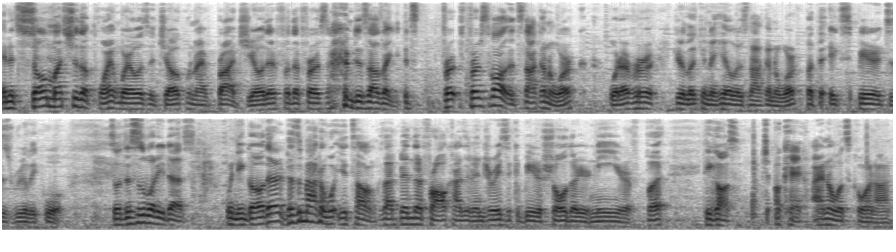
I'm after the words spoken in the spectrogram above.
And it's so much to the point where it was a joke when I brought Gio there for the first time. Just I was like, it's first of all, it's not gonna work. Whatever you're looking to heal is not gonna work, but the experience is really cool. So this is what he does. When you go there, it doesn't matter what you tell him because I've been there for all kinds of injuries. It could be your shoulder, your knee, your foot. He goes, okay, I know what's going on.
